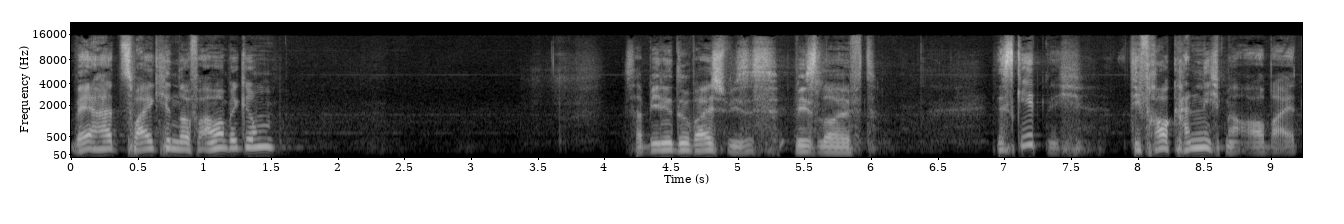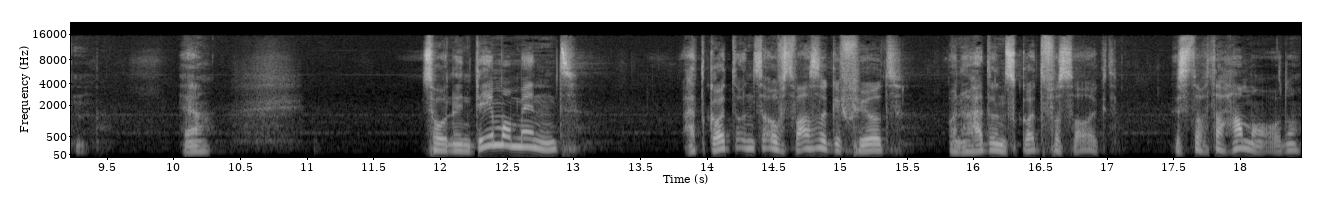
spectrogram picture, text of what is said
Wer hat zwei Kinder auf einmal bekommen? Sabine, du weißt, wie es, läuft. Das geht nicht. Die Frau kann nicht mehr arbeiten. Ja? So, und in dem Moment hat Gott uns aufs Wasser geführt und hat uns Gott versorgt. Das ist doch der Hammer, oder?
